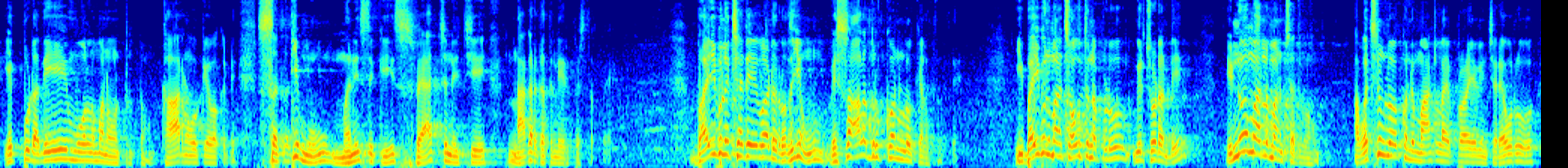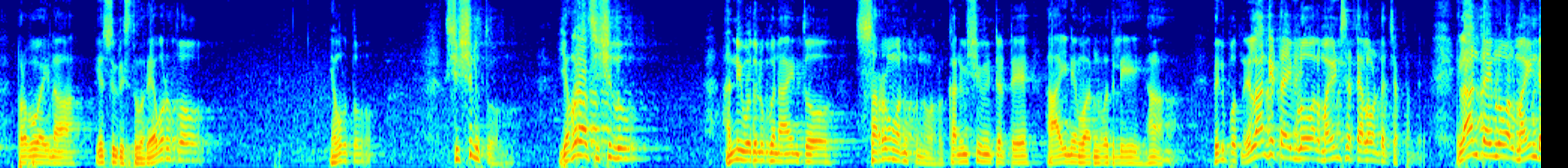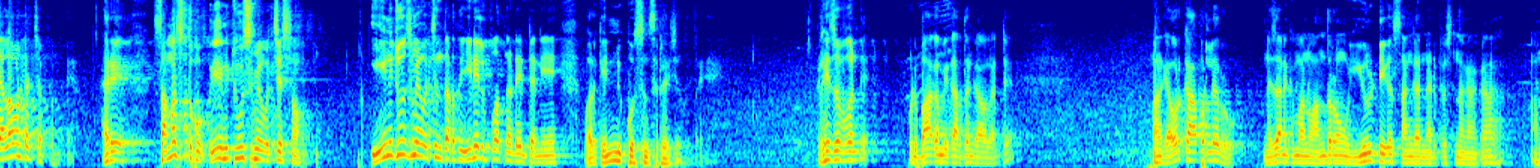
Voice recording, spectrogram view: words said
ఎప్పుడు అదే మూలం మనం ఉంటుంటాం. కారణం ఒకే ఒకటి. సత్యము మనిషికి స్వేచ్ఛనిచ్చి నాగరికత నేర్పిస్తుంది. బైబిల్ చదివేవాడు హృదయం విశాల దృక్కోణంలోకి వెళుతుంది. ఈ బైబిల్ మనం చదువుతున్నప్పుడు మీరు చూడండి ఎన్నో మార్లు మనం చదివాం. ఆ వచనంలో కొన్ని మాటలు ప్రయోగించారు. ఎవరు? ప్రభు అయినా యేసుక్రీస్తు వారు ఎవరితో? ఎవరితో? శిష్యులతో. ఎవరా శిష్యులు? అన్నీ వదులుకొని ఆయనతో సర్వం అనుకున్నవారు. కానీ విషయం ఏంటంటే ఆయనే వారిని వదిలి వెళ్ళిపోతున్నారు. ఇలాంటి టైంలో వాళ్ళ మైండ్ సెట్ ఎలా ఉంటుంది చెప్పండి. ఇలాంటి టైంలో వాళ్ళ మైండ్ ఎలా ఉంటుంది చెప్పండి. అరే సమస్తము ఈయన చూసి మేము వచ్చేసాం. ఈయన చూసి మేము వచ్చిన తర్వాత ఈయన వెళ్ళిపోతున్నాడు ఏంటని వాళ్ళకి ఎన్ని క్వశ్చన్స్ రేజ్ అవుతాయి. రేజ్ అవ్వండి. ఇప్పుడు బాగా మీకు అర్థం కావాలంటే మనకు ఎవరు కాపర్లేరు నిజానికి మనం అందరం యూనిటీగా సంఘాన్ని నడిపిస్తున్నాం కనుక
